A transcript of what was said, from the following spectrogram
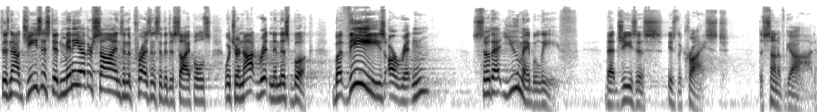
says, Now Jesus did many other signs in the presence of the disciples, which are not written in this book, but these are written so that you may believe that Jesus is the Christ the Son of God.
